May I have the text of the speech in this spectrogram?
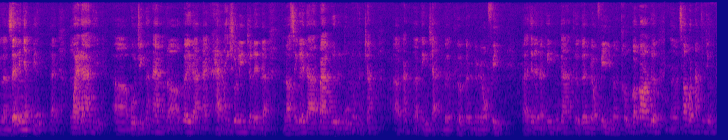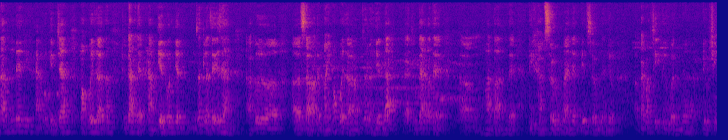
là dễ nhận biết. Đấy. ngoài ra thì uh, bùng trứng đa nang nó gây ra cái kháng insulin cho nên là nó sẽ gây ra 30 đến 40 phần trăm ờ, các ờ, tình trạng về thừa cân về béo phì. Đấy, cho nên là khi chúng ta thừa cân béo phì mà không có con được sau một năm thì chúng ta cũng nên đi khám và kiểm tra. Hoặc bây giờ chúng ta có thể khám tiền hôn nhân rất là dễ dàng. Cơ sở để máy móc bây giờ nó cũng rất là hiện đại. Để chúng ta có thể uh, hoàn toàn có thể đi khám sớm và nhận biết sớm để được uh, các bác sĩ tư vấn uh, điều trị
